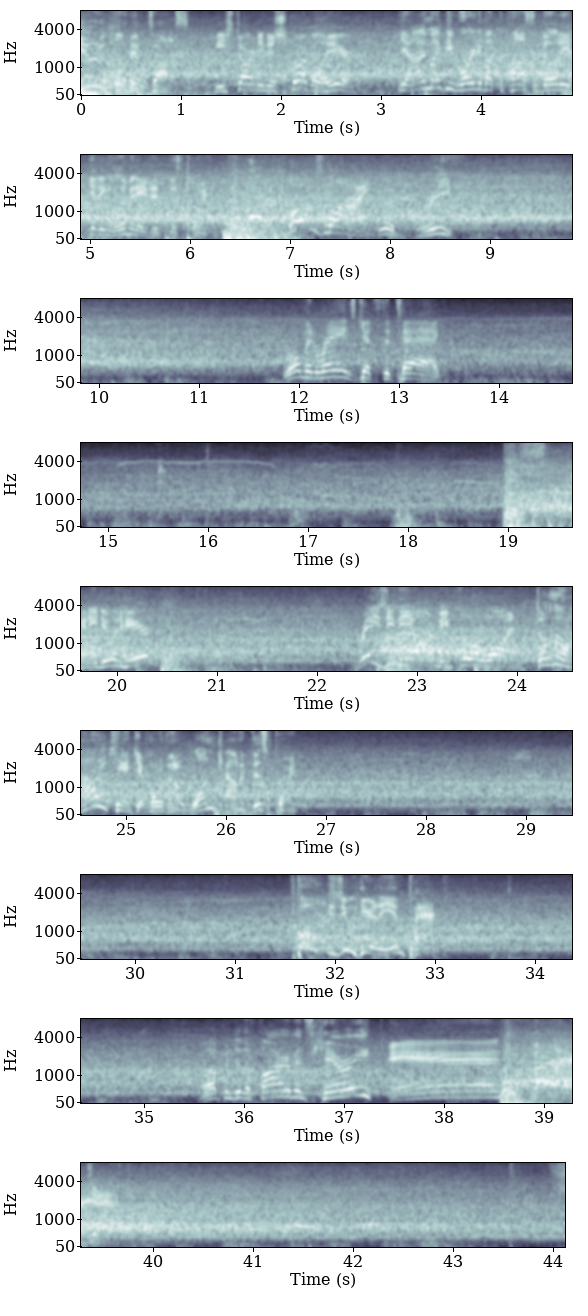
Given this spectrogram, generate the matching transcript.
Beautiful hip toss. He's starting to struggle here. Yeah, I might be worried about the possibility of getting eliminated at this point. What a clothesline! Good grief. Roman Reigns gets the tag. Can he do it here? Raising the arm before one. Don't know how he can't get more than a one count at this point. Boom! Did you hear the impact? Up into the fireman's carry. And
